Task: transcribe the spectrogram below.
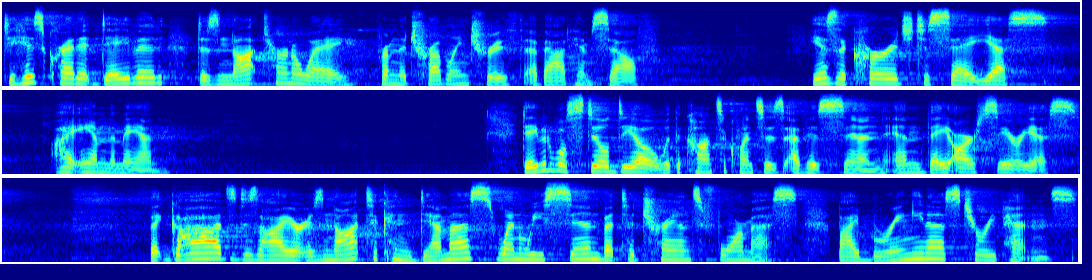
To his credit, David does not turn away from the troubling truth about himself. He has the courage to say, Yes, I am the man. David will still deal with the consequences of his sin, and they are serious. But God's desire is not to condemn us when we sin, but to transform us by bringing us to repentance.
